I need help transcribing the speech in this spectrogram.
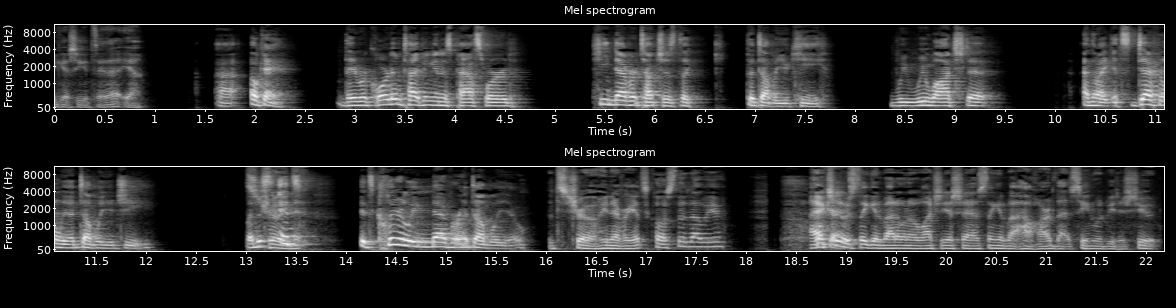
I guess you could say that yeah. Uh, okay, they record him typing in his password. He never touches the the W key. We we watched it, and they're like, it's definitely a WG, but it's true. it's, it's clearly never a W. It's true. He never gets close to the W. I actually was thinking about it when I watched it yesterday. I was thinking about how hard that scene would be to shoot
